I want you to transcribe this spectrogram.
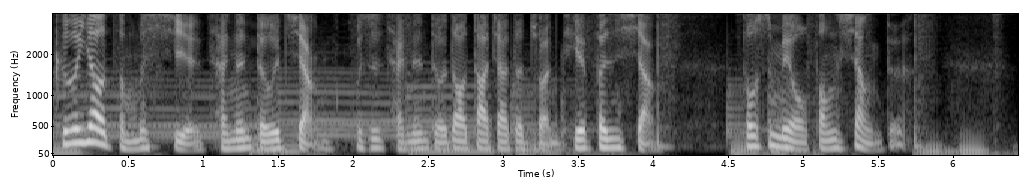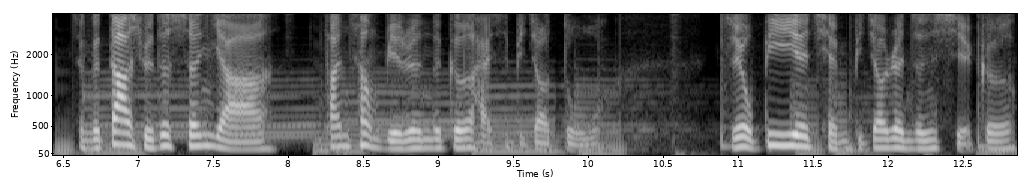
歌要怎么写才能得奖，或是才能得到大家的转贴分享，都是没有方向的。整个大学的生涯，翻唱别人的歌还是比较多。只有毕业前比较认真写歌，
